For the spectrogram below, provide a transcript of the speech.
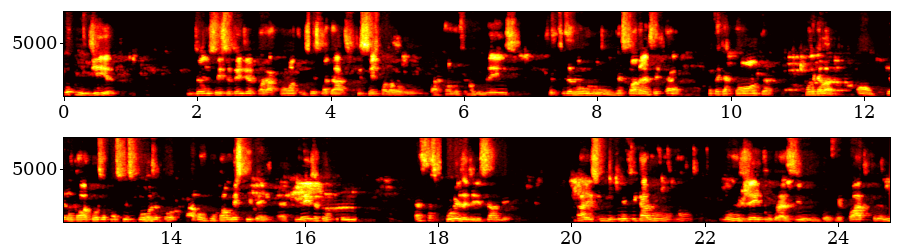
todo dia. Então, eu não sei se eu tenho dinheiro para pagar a conta, não sei se vai dar o suficiente para pagar o cartão no final do mês. Você precisa num, num restaurante, você fica, quanto é que é a conta? Quando aquela, ah, quer comprar uma coisa para sua esposa, pô, ah, vamos comprar o mês que vem. É, que mês já comprei. Essas coisas de, sabe? Cara, isso me fez ficar num, num num jeito no Brasil em 2004, eu não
